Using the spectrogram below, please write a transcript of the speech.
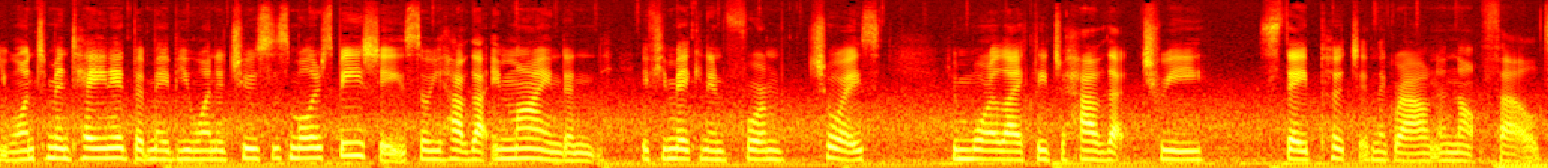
you want to maintain it, but maybe you want to choose a smaller species. So you have that in mind, and if you make an informed choice, you're more likely to have that tree stay put in the ground and not felled.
